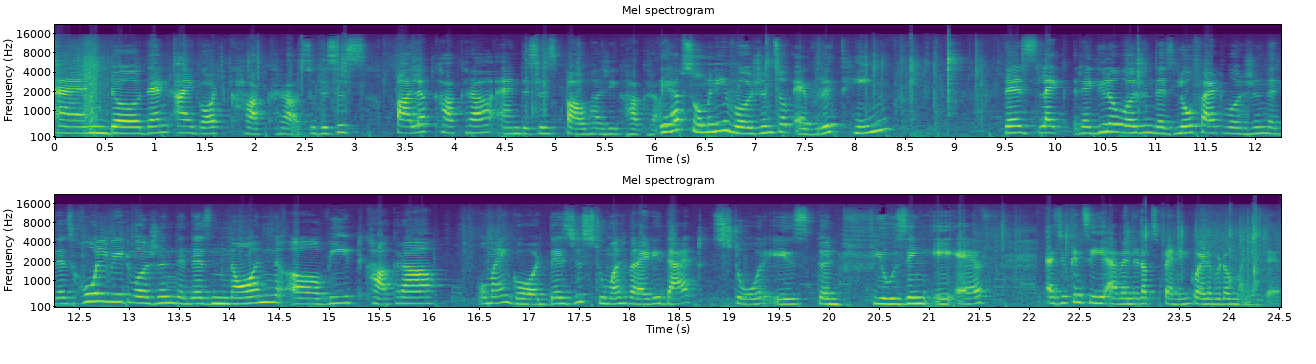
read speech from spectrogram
And uh, then I got khakra. So this is palak khakra and this is pav bhaji khakra. They have so many versions of everything. There's like regular version there's low fat version then there's whole wheat version then there's non uh, wheat khakra oh my god there's just too much variety. That store is confusing af as you can see I've ended up spending quite a bit of money there.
